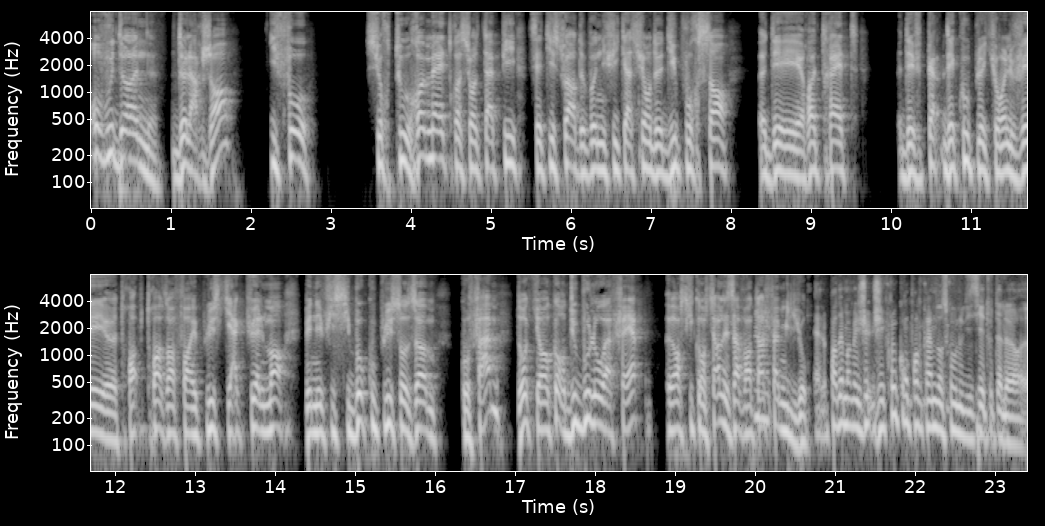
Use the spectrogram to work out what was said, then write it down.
On vous donne de l'argent. Il faut surtout remettre sur le tapis cette histoire de bonification de 10% des retraites des, des, couples qui ont élevé euh, trois, trois, enfants et plus, qui actuellement bénéficient beaucoup plus aux hommes qu'aux femmes. Donc il y a encore du boulot à faire euh, en ce qui concerne les avantages mm. familiaux. Euh, pardonnez-moi, mais j'ai cru comprendre quand même dans ce que vous nous disiez tout à l'heure,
